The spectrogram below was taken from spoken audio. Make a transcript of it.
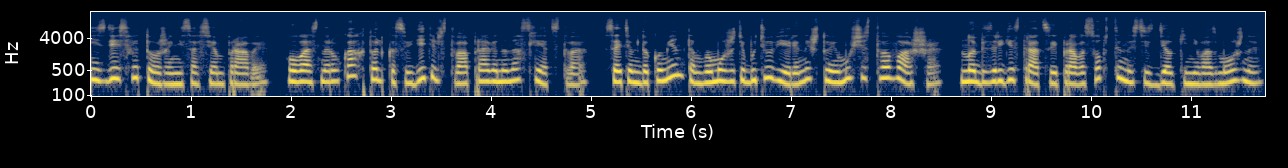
И здесь вы тоже не совсем правы. У вас на руках только свидетельство о праве на наследство. С этим документом вы можете быть уверены, что имущество ваше, но без регистрации права собственности сделки невозможны.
